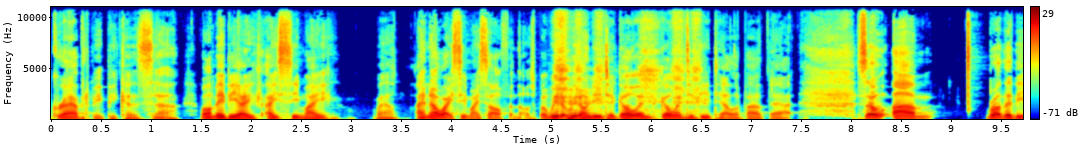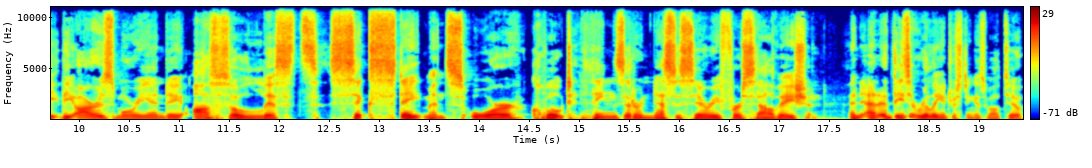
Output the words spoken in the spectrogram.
grabbed me because, uh, well, maybe I, I see my well, I know I see myself in those, but we don't we don't need to go and go into detail about that. So, um, brother, the the Ars Moriendi also lists six statements or quote things that are necessary for salvation. And, and, these are really interesting as well too.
